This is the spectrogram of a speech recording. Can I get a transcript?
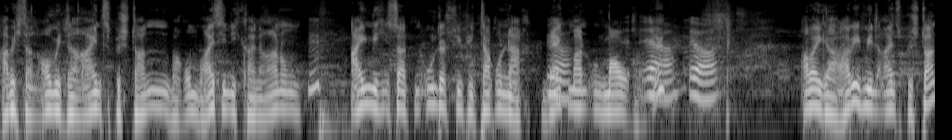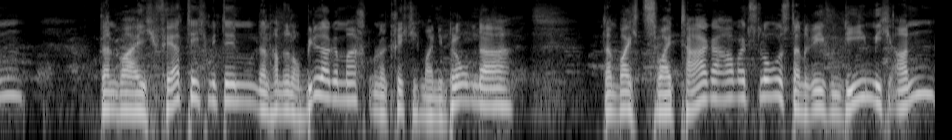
habe ich dann auch mit einer Eins bestanden. Warum, weiß ich nicht, keine Ahnung. Eigentlich ist das ein Unterschied wie Tag und Nacht. Bergmann und Maurer. ne? Ja, ja. Aber egal, habe ich mit eins bestanden. Dann war ich fertig mit dem, dann haben sie noch Bilder gemacht und dann kriegte ich mein Diplom da. Dann war ich zwei Tage arbeitslos, dann riefen die mich an,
